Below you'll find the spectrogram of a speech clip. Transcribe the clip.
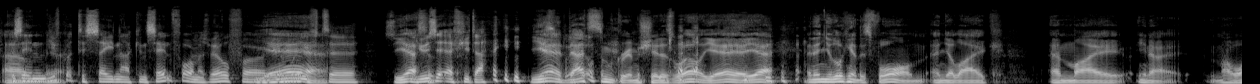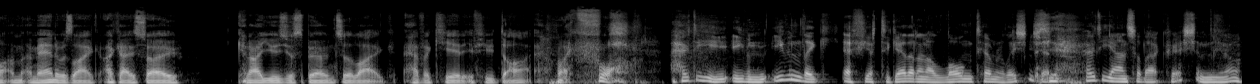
because Um, then you've got to sign a consent form as well for Yeah. your wife to So, yeah. use so- it if you die. Yeah, well. that's some grim shit as well. Yeah, yeah, yeah. and then you're looking at this form and you're like, and my, you know, my Amanda was like, okay, so can I use your sperm to like have a kid if you die? I'm like, phew. How do you even even like if you're together in a long term relationship? Yeah. How do you answer that question? You know,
